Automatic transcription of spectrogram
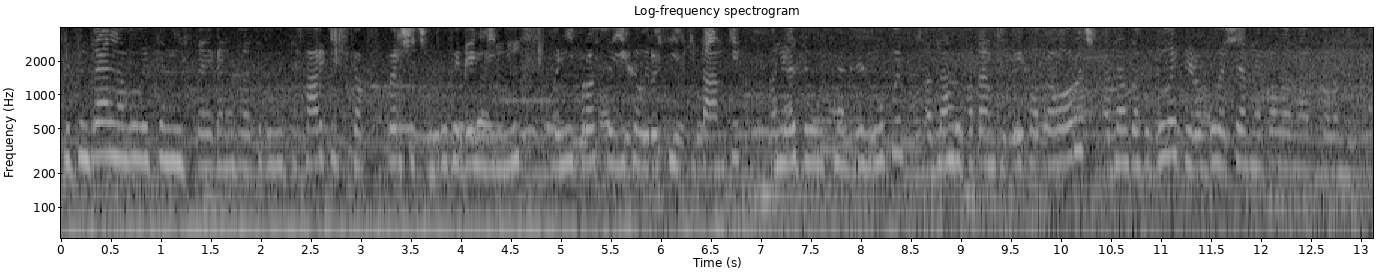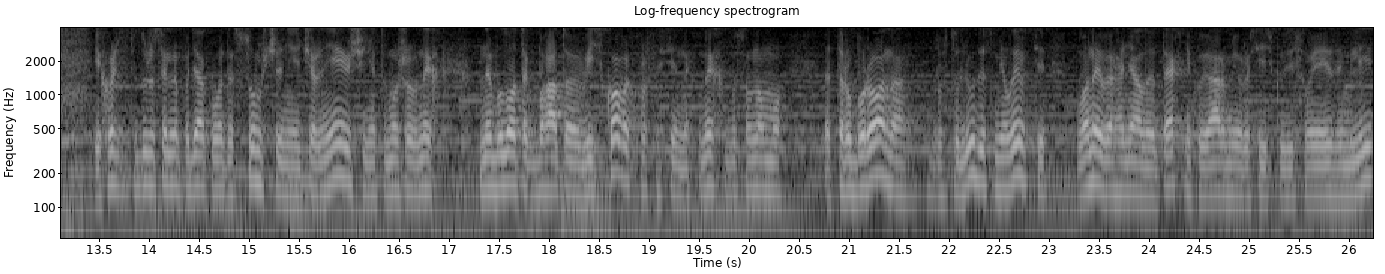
Це центральна вулиця міста, яка називається вулиця Харківська. В перший чи в другий день війни по ній просто їхали російські танки. Вони розділилися на дві групи. Одна група танків поїхала праворуч, одна загубилася і робила ще одне коло навколо міста. І хочеться дуже сильно подякувати Сумщині і Чернігівщині, тому що в них не було так багато військових професійних. В них в основному тероборона, просто люди, сміливці. Вони виганяли техніку і армію російську зі своєї землі.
